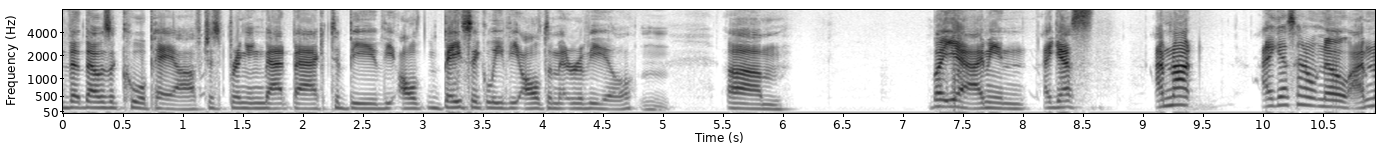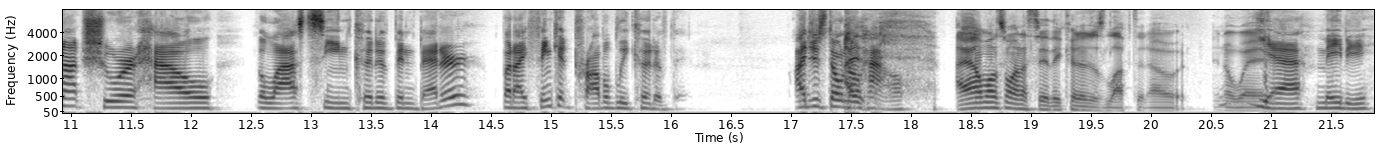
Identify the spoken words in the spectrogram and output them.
that that was a cool payoff. Just bringing that back to be the ult- basically the ultimate reveal. Mhm. Um, but yeah, I mean, I guess I'm not. I guess I don't know. I'm not sure how the last scene could have been better, but I think it probably could have been. I just don't know I- how. I almost want to say they could have just left it out in a way. Yeah, maybe.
